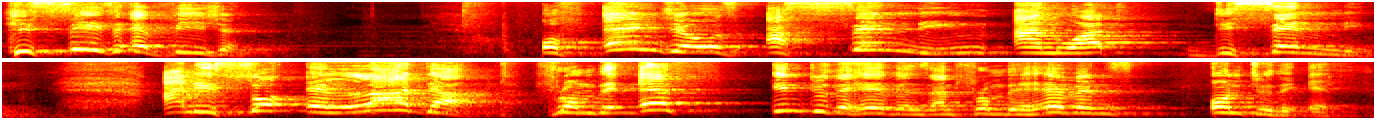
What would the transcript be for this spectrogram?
he sees a vision of angels ascending and what? Descending. And he saw a ladder from the earth into the heavens and from the heavens onto the earth.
